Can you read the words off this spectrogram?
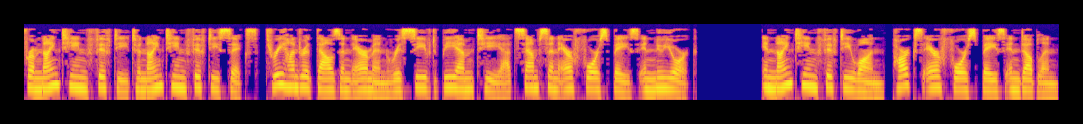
From 1950 to 1956, 300,000 airmen received BMT at Sampson Air Force Base in New York. In 1951, Parks Air Force Base in Dublin,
